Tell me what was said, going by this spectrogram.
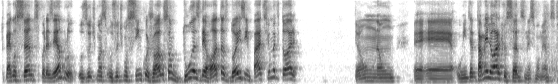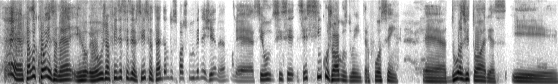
Tu pega o Santos, por exemplo, os últimos, os últimos cinco jogos são duas derrotas, dois empates e uma vitória. Então não é, é, o Inter tá melhor que o Santos nesse momento. É, aquela coisa, né? Eu, eu já fiz esse exercício até dentro do esporte do VDG, né? É, se, o, se, se, se, esses cinco jogos do Inter fossem é, duas vitórias e,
